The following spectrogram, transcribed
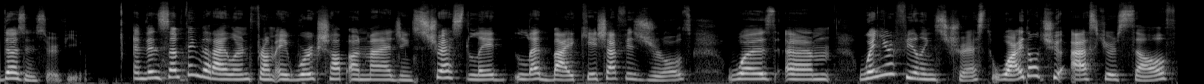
doesn't serve you? And then something that I learned from a workshop on managing stress led, led by Keisha Fitzgerald was um, when you're feeling stressed, why don't you ask yourself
